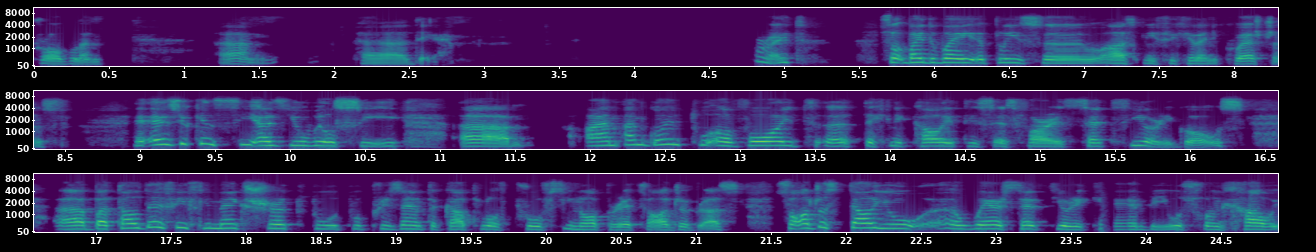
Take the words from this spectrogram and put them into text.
problem um, there. All right. So by the way, please uh, ask me if you have any questions. As you can see, as you will see, um, I'm, I'm, going to avoid uh, technicalities as far as set theory goes, uh, but I'll definitely make sure to, to present a couple of proofs in operator algebras. So I'll just tell you uh, where set theory can be useful and how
